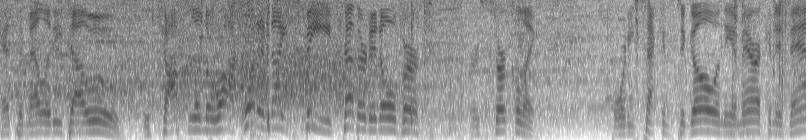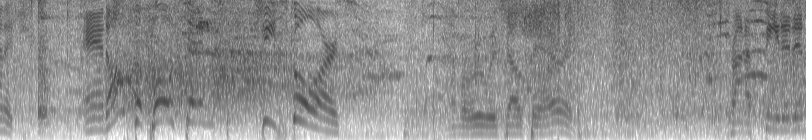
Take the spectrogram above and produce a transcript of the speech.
Head to Mélodie Daoust with Jocelyne Larocque. What a nice feed, feathered it over for circling. 40 seconds to go in the American advantage. And off the post, and she scores. Lamoureux is out there and trying to feed it in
